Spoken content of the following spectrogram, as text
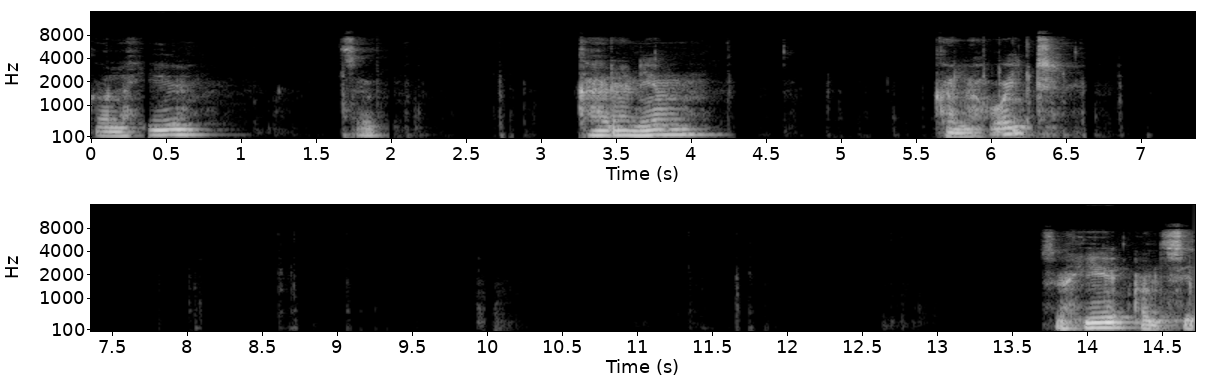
color here. So color name color white so here I would say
